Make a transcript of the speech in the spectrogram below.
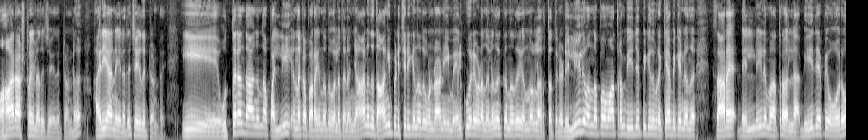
മഹാരാഷ്ട്രയിൽ അത് ചെയ്തിട്ടുണ്ട് ഹരിയാനയിൽ അത് ചെയ്തിട്ടുണ്ട്. ഈ ഉത്തരം താങ്ങുന്ന പല്ലി എന്നൊക്കെ പറയുന്നത് പോലെ തന്നെ ഞാനിത് താങ്ങി പിടിച്ചിരിക്കുന്നത് കൊണ്ടാണ് ഈ മേൽക്കൂര ഇവിടെ നിലനിൽക്കുന്നത് എന്നുള്ള അർത്ഥത്തിൽ. ഡൽഹിയിൽ വന്നപ്പോൾ മാത്രം ബി ജെ പിക്ക് ഇത് പ്രഖ്യാപിക്കേണ്ടി വന്ന്. സാറേ ഡൽഹിയിൽ മാത്രമല്ല ബി ജെ പി ഓരോ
